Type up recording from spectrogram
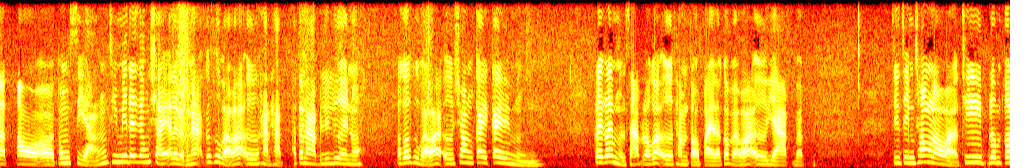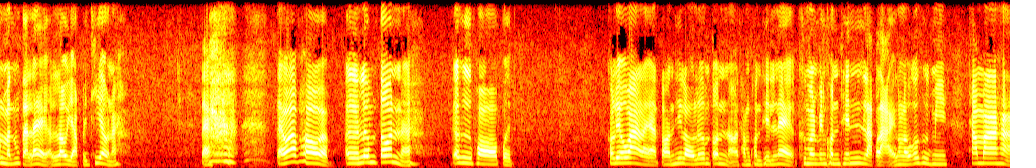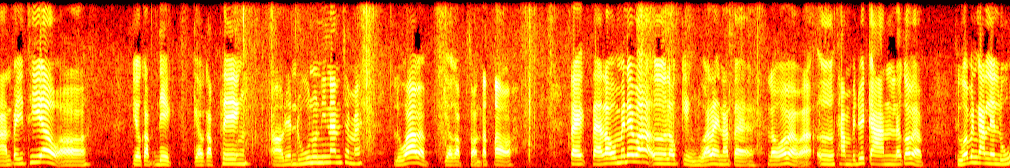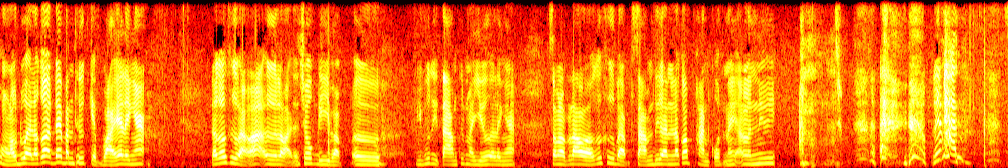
ตัดต่อตรงเสียงที่ไม่ได้ต้องใช้อะไรแบบนี้ก็คือแบบว่าเออหัดหัดพัฒนาไปเรื่อยๆเนาะแล้วก็คือแบบว่าเออช่องใกล้ใกล้หมื่น ใกล้ใกล้หมื่นซับเราก็เออทำต่อไปแล้วก็แบบว่า เอออยากแบบ จริง ๆ ช่องเราอะ ที่เริ่มต้นมาตั้งแต่แรกเราอยากไปเที่ยวนะ แต่ แต่ว่าพอแบบ เออ เริ่มต้นนะก็คือพอเปิดเขาเรียกว่าอะไรอะตอนที่เราเริ่มต้นเอ่อทำคอนเทนต์แรก คือมันเป็นคอนเทนต์หลากหลายของเราก็คือมีทำอาหารไปเที่ยว เอ่อ เกี่ยวกับเด็ก เกี่ยวกับเพลง เอ่อ เรียนรู้นู่นนี่นั่นใช่ไหม หรือว่าแบบเกี่ยวกับสอนตัดต่อ แต่แต่เราไม่ได้ว่า เออ เราเก่งหรืออะไรนะ แต่เราก็แบบว่า เออทำไปด้วยกันแล้วก็แบบ ถือว่าเป็นการเรียนรู้ของเราด้วย แล้วก็ได้บันทึกเก็บไว้อะไรเงี้ยแล้วก็คือแบบว่า เออ เราอาจจะโชคดีแบบ เออ มีผู้ติดตามขึ้นมาเยอะอะไรเงี้ยสำหรับเราก็คือแบบสามเดือนแล้วก็ผ่านกฎในอะไรนี่ลิ้นพัน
